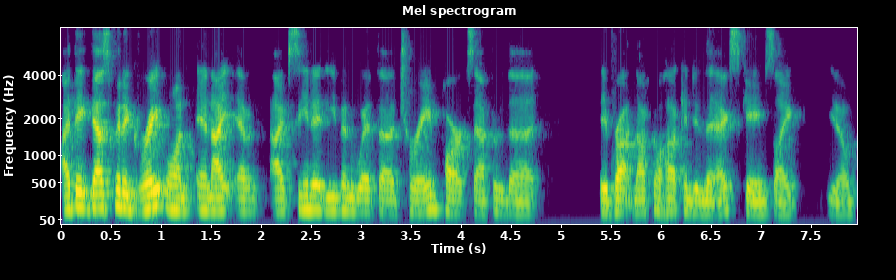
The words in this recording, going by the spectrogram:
I think that's been a great one. And I, I've seen it even with uh, terrain parks after the, they brought knuckle huck into the X games, like, you know,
